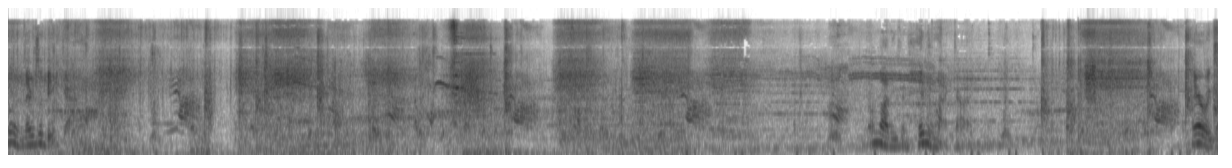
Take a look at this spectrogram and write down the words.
Ooh, and there's a big guy. I'm not even hitting that guy. There we go.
